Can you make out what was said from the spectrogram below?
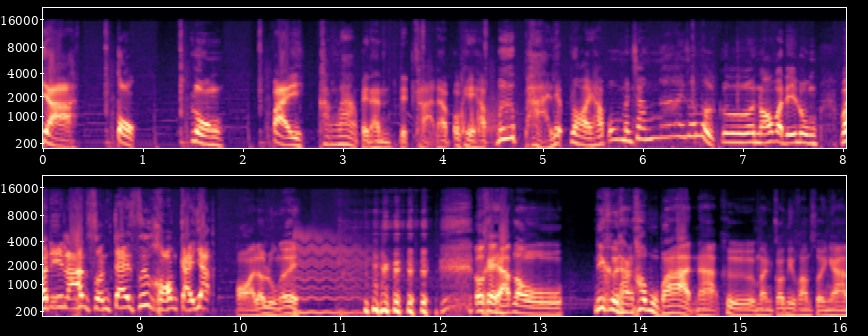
อย่าตกลงไปข้างล่างเป็นอันเด็ดขาดครับโอเคครับปึ๊บผ่านเรียบร้อยครับโอ้มันช่างง่ายซะเหลือเกินเนาะสวัสดีลุงสวัสดีร้านสนใจซื้อของไก่ย่างพอแล้วลุงเอ้ยโอเคครับเรา นี่คือทางเข้าหมู่บ้านนะคือมันก็มีความสวยงาม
